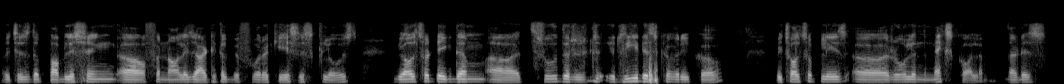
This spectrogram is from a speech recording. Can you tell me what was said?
which is the publishing of a knowledge article before a case is closed. We also take them uh, through the rediscovery curve, which also plays a role in the next column. That is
